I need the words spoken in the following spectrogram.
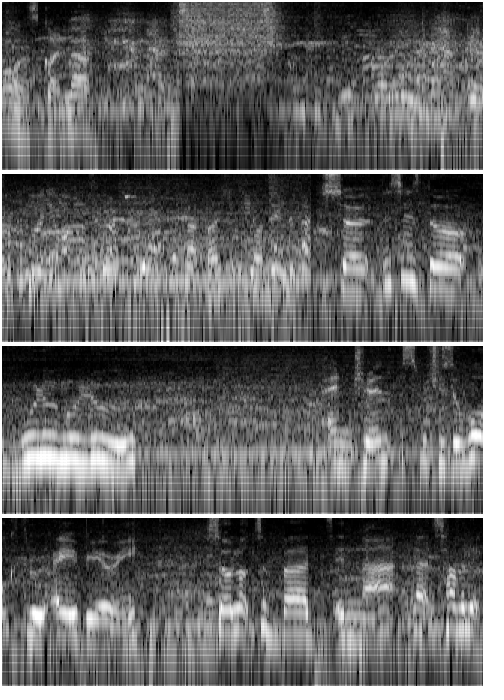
Oh, it's quite loud. So this is the Wulumulu entrance, which is a walk-through aviary. So lots of birds in that. Let's have a look.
